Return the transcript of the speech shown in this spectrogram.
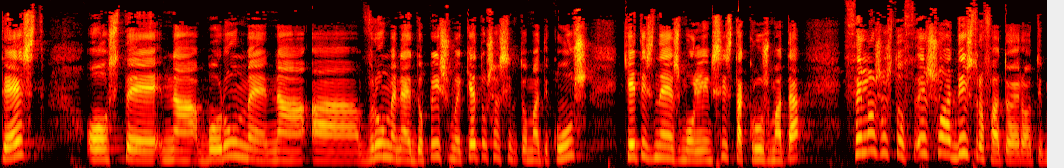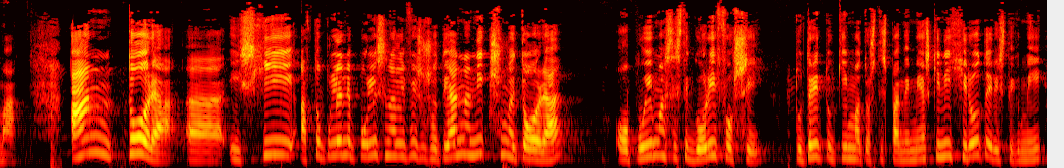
test, ώστε να μπορούμε να βρούμε, να εντοπίσουμε και τους ασυμπτωματικούς και τις νέες μολύνσεις, τα κρούσματα. Θέλω να σας το θέσω αντίστροφα το ερώτημα. Αν τώρα ισχύει αυτό που λένε πολλοί συναδελφοί ότι αν ανοίξουμε τώρα, όπου είμαστε στην κορύφωση του τρίτου κύματος της πανδημίας και είναι η χειρότερη στιγμή,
